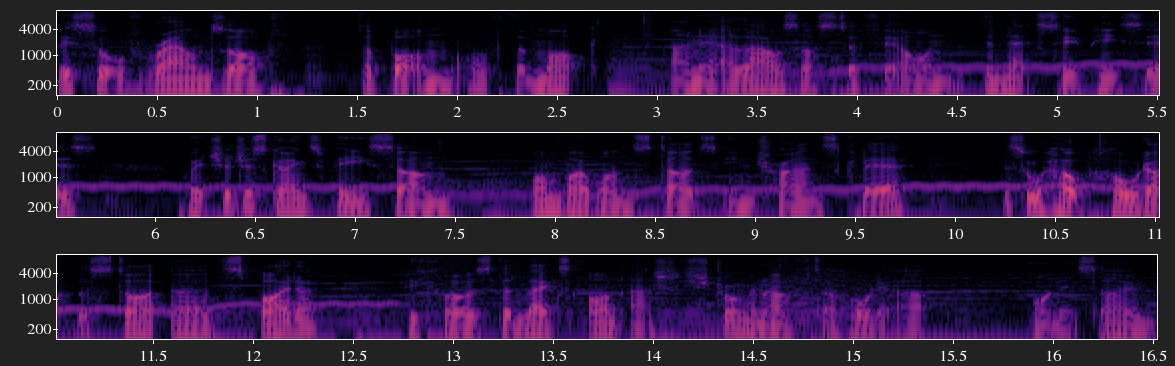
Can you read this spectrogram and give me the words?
this sort of rounds off the bottom of the MOC and it allows us to fit on the next two pieces which are just going to be some 1x1 studs in trans clear. This will help hold up the, uh, the spider because the legs aren't actually strong enough to hold it up on its own.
